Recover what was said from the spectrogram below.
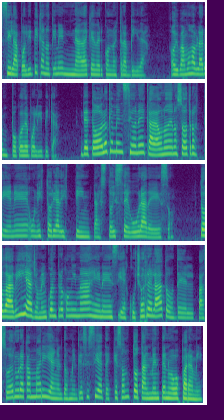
si la política no tiene nada que ver con nuestras vidas. Hoy vamos a hablar un poco de política. De todo lo que mencioné, cada uno de nosotros tiene una historia distinta, estoy segura de eso. Todavía yo me encuentro con imágenes y escucho relatos del paso del huracán María en el 2017 que son totalmente nuevos para mí.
